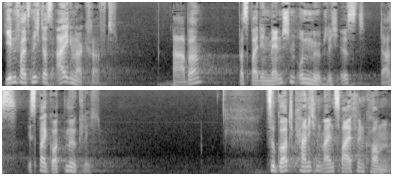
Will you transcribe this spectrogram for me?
Jedenfalls nicht aus eigener Kraft. Aber was bei den Menschen unmöglich ist, das ist bei Gott möglich. Zu Gott kann ich mit meinen Zweifeln kommen,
